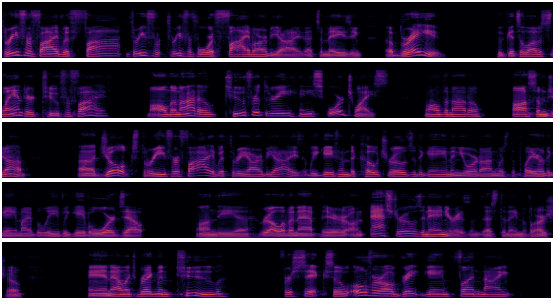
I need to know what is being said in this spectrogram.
three for five with five, three for three for four with five RBIs. That's amazing. Abreu, who gets a lot of slander, two for five. Maldonado, two for three, and he scored twice. Maldonado, awesome job. Uh, Julks three for five with three RBIs. We gave him the coach rose of the game, and Yordan was the player of the game, I believe. We gave awards out on the uh, relevant app there on Astros and Aneurysms. That's the name of our show. And Alex Bregman two for six. So overall, great game, fun night.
